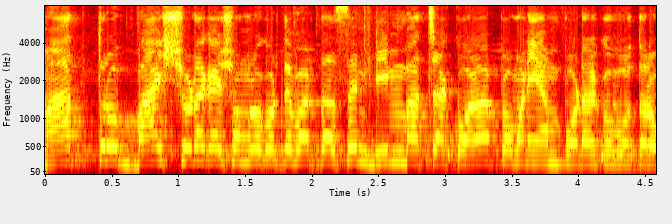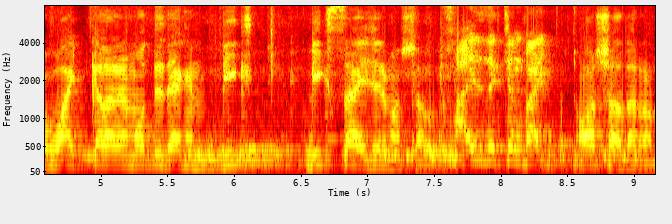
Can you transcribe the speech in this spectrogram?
মাত্র 2200 বাইশশো টাকায় সংগ্রহ করতে পারতেছেন ডিম বাচ্চা করা প্রমাণিয়াম পটার কবুতর হোয়াইট কালারের মধ্যে দেখেন বিগ বিগ সাইজের মার্শাল সাইজ দেখছেন ভাই? অসাধারণ।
